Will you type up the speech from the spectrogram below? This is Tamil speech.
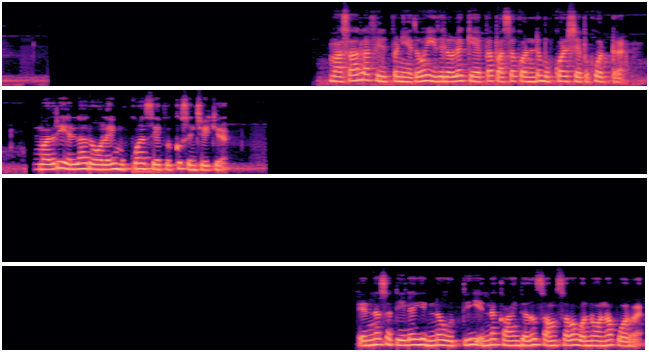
மசாலா ஃபில் பண்ணியதும் இதில் உள்ள கேப்பை பசை கொண்டு முக்கோண ஷேப்புக்கு ஒட்டுறேன். இது மாதிரி எல்லா ரோலையும் முக்கோண ஷேப்புக்கும் செஞ்சு வைக்கிறேன். எண்ணெய் சட்டியில் எண்ணெய் ஊற்றி எண்ணெய் காய்ந்ததும் சம்சாவை ஒன்று ஒன்றா போடுறேன்.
